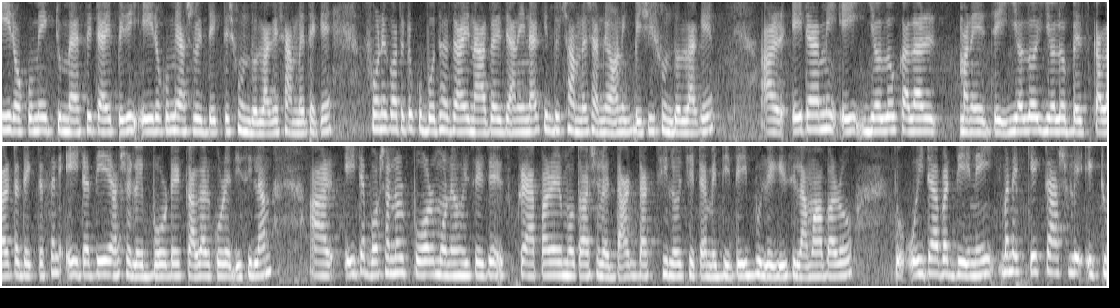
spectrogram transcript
এই রকমই একটু মেসি টাইপেরই এই রকমই আসলে দেখতে সুন্দর লাগে সামনে থেকে। ফোনে কতটুকু বোঝা যায় না যায় জানি না, কিন্তু সামনে সামনে অনেক বেশি সুন্দর লাগে। আর এটা আমি এই ইয়েলো কালার মানে যে ইয়েলো ইয়েলো বেস কালারটা দেখতেছেন, এইটা দিয়ে আসলে বোর্ডের কালার করে দিছিলাম। আর এইটা বসানোর পর মনে হয়েছে যে স্ক্র্যাপারের মতো আসলে দাগ দাগ ছিল, সেটা আমি দিতেই ভুলে গেছিলাম আবারও। তো ওইটা আবার দিয়ে নেই। মানে কেকটা আসলে একটু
